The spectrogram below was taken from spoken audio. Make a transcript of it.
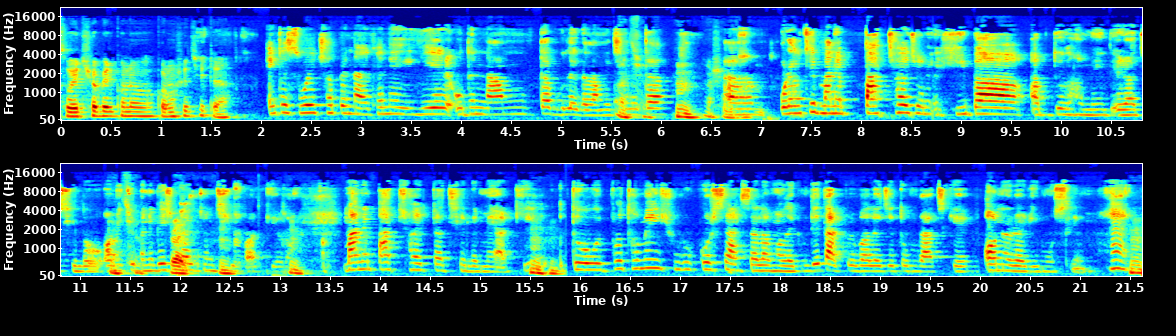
সোয়েট শপের কোনো কর্মসূচি এটা? এটা সোয়েট শপের না এখানে ইয়ে ওদের নামটা ভুলে গেলাম আচ্ছা ছেলেটা ওরা হচ্ছে মানে পাঁচ ছয় জন হিবা আব্দুল হামিদ এরা ছিল অনেকে আচ্ছা, মানে বেশ কয়েকজন ছিল আর কি। মানে পাঁচ ছয়টা ছেলে মেয়ে আর কি। তো প্রথমেই শুরু করছে আসসালাম আলাইকুম দিয়ে তারপরে বলে যে তোমরা আজকে অনারারি মুসলিম। হ্যাঁ? হুম,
